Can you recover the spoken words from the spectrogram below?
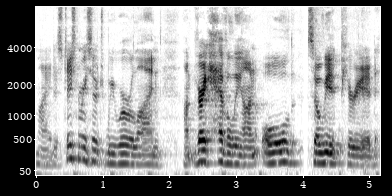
my dissertation research, we were relying um, very heavily on old Soviet period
